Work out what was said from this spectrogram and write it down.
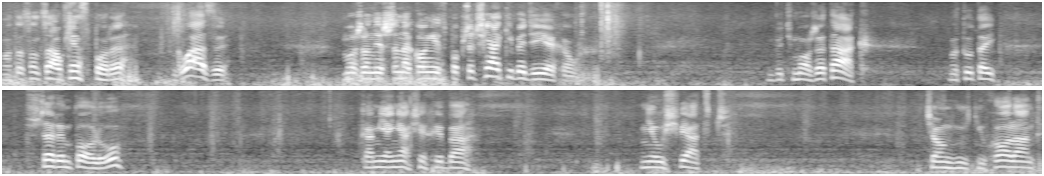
Bo to są całkiem spore głazy. Może on jeszcze na koniec poprzeczniaki będzie jechał. Być może tak. Bo tutaj w szczerym polu kamienia się chyba nie uświadczy. Ciągnik New Holland.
